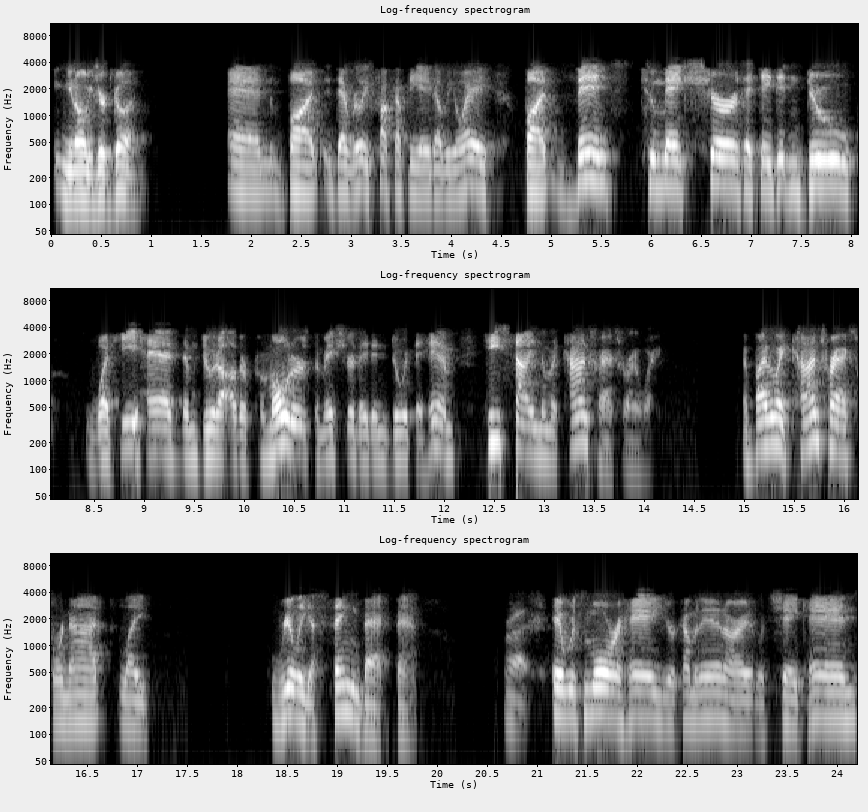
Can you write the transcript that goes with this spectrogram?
you know, you're good." And but that really fucked up the AWA. But Vince, to make sure that they didn't do what he had them do to other promoters, to make sure they didn't do it to him, he signed them the contracts right away. And by the way, contracts were not like really a thing back then. Right. It was more, hey, you're coming in, all right, let's shake hands.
